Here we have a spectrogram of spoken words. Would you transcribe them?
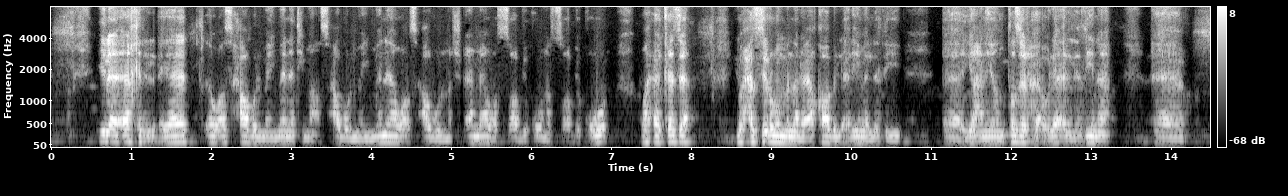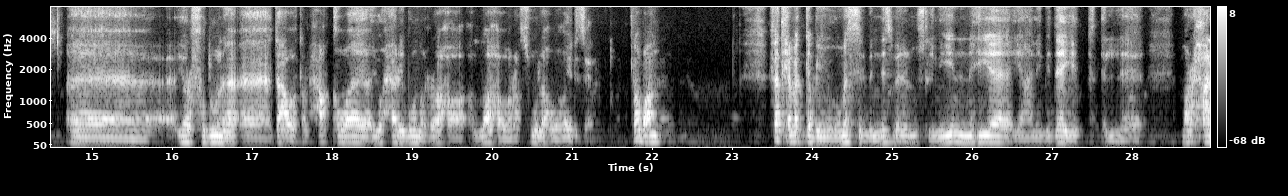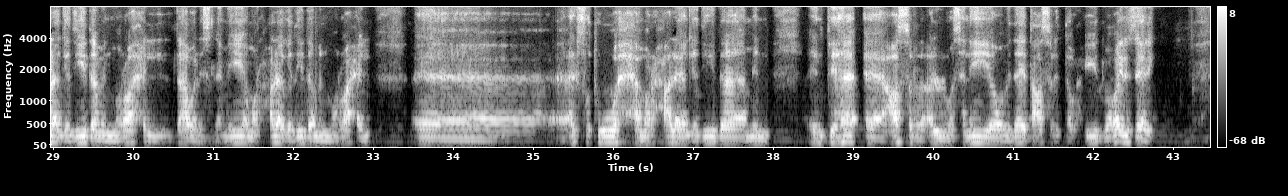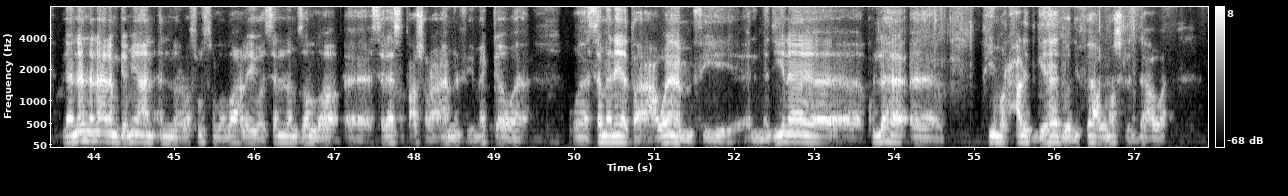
إلى آخر الآيات وأصحاب الميمنة ما أصحاب الميمنة وأصحاب المشأمة والسابقون السابقون وهكذا. يحذرهم من العقاب الأليم الذي آه يعني ينتظر هؤلاء الذين آه آه يرفضون دعوة الحق ويحاربون الله الله ورسوله وغير ذلك. طبعا فتح مكة بيمثل بالنسبة للمسلمين هي يعني بداية مرحلة جديدة من مراحل الدعوة الإسلامية مرحلة جديدة من مراحل الفتوح مرحلة جديدة من انتهاء عصر الوثنية وبداية عصر التوحيد وغير ذلك. لأننا نعلم جميعا أن الرسول صلى الله عليه وسلم ظل ثلاثة عشر عاما في مكة و وثمانية أعوام في المدينة كلها في مرحلة جهاد ودفاع ونشر الدعوة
